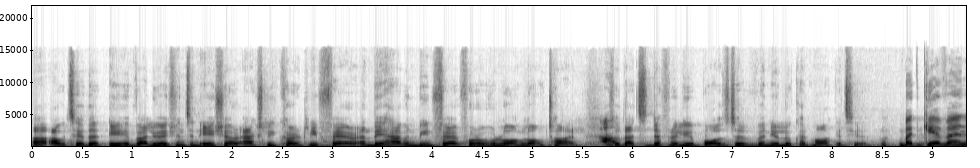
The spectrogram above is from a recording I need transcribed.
uh, I would say that a, valuations in Asia are actually currently fair, and they haven't been fair for a long, long time. So that's definitely a positive when you look at markets here. But given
